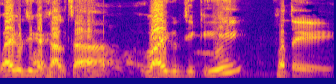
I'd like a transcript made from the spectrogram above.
ਵਾਹਿਗੁਰੂ ਜੀ ਕਾ ਖਾਲਸਾ। ਵਾਹਿਗੁਰੂ ਜੀ ਕੀ ਫਤਿਹ।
